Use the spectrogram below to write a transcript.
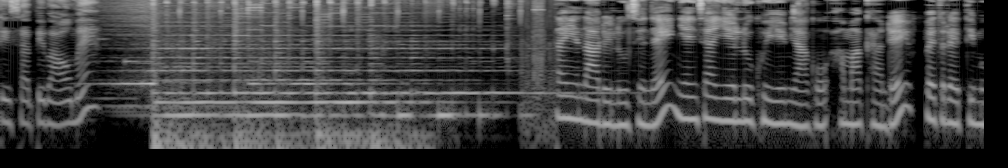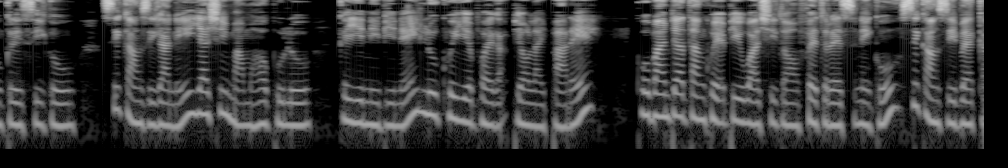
တင်ဆက်ပေးပါအောင်မယ်။ တိုင်းရင်းသားတွေလူချင်းတဲ့ငြိမ်းချမ်းရေးလူခွင့်ရေးများကိုအာမခံတဲ့ဖက်ဒရယ်ဒီမိုကရေစီကိုစစ်ကောင်စီကနေရရှိမှာမဟုတ်ဘူးလို့ကရင်ပြည်နယ်လူခွင့်ရေးဖွဲ့ကပြောလိုက်ပါတယ်။ကိုပိုင်ပြတန်းခွင့်အပြည့်အဝရှိသောဖက်ဒရယ်စနစ်ကိုစစ်ကောင်စီဘက်က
